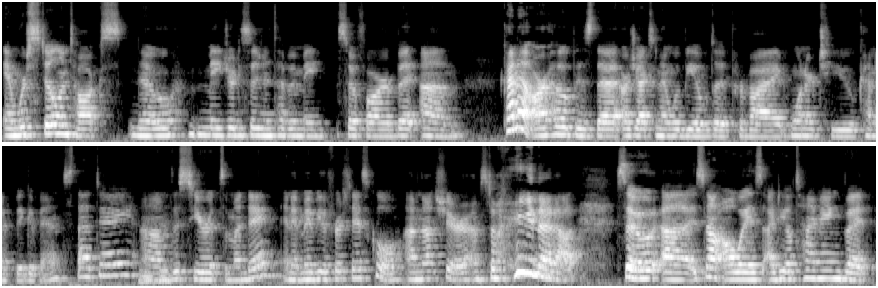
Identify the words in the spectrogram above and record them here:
and we're still in talks. No major decisions have been made so far but um, kind of our hope is that our jackson Home would be able to provide one or two kind of big events that day. Um, Mhm. this year it's a monday and it may be the first day of school. I'm not sure. I'm still figuring that out. So uh, it's not always ideal timing but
